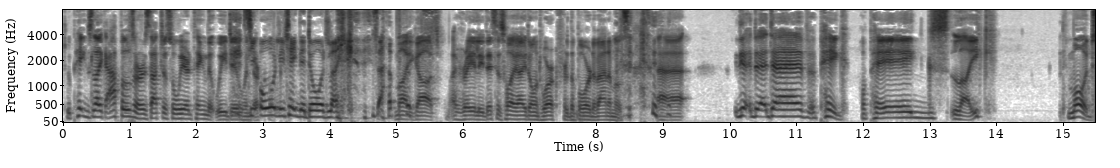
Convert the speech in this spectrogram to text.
Do pigs like apples, or is that just a weird thing that we do? It's the only cooked? thing they don't like is apples. My God, I really. This is why I don't work for the board of animals. uh, the, the, the pig. What pigs like? Mud.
